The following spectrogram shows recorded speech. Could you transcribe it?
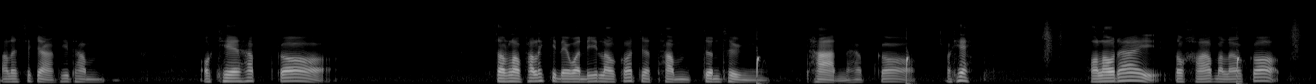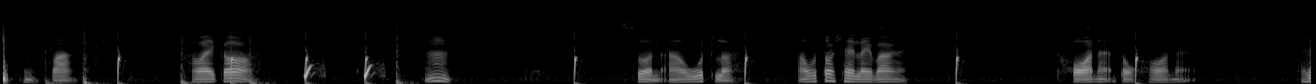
อะไรสักอย่างที่ทำโอเคครับก็สำหรับภารกิจในวันนี้เราก็จะทำจนถึงฐานนะครับก็ โอเค พอเราได้ตัวคราฟมาแล้วก็วางเข้าไปก็ อืม ส่วนอาวุธเหรอ อาวุธต้องใช้อะไรบ้างอะค้อนอะตรงค้อนอะโอเค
